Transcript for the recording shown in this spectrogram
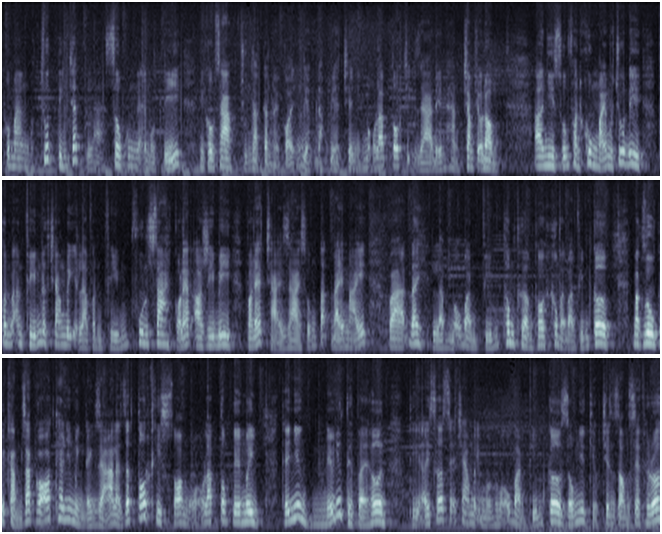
có mang một chút tính chất là sâu công nghệ một tí, nhưng không sao, chúng ta cần phải có những điểm đặc biệt trên những mẫu laptop trị giá đến hàng trăm triệu đồng. À, nhìn xuống phần khung máy một chút đi, phần bàn phím được trang bị là phần phím full size có LED RGB và LED trải dài xuống tận đáy máy và đây là mẫu bàn phím thông thường thôi, không phải bàn phím cơ. Mặc dù cái cảm giác gõ theo như mình đánh giá là rất tốt khi so với mẫu laptop gaming, thế nhưng nếu như tuyệt vời hơn thì Asus sẽ trang bị một mẫu bàn phím cơ giống như kiểu trên dòng Zephyrus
